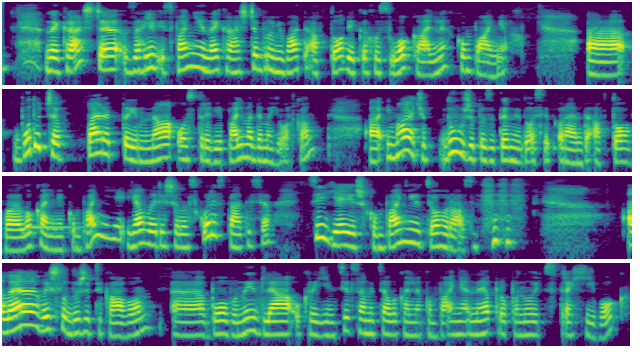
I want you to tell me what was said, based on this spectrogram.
найкраще, взагалі, в Іспанії найкраще бронювати авто в якихось локальних компаніях. Е, будучи перед тим на острові Пальма де Майорка, і маючи дуже позитивний досвід оренди авто в локальній компанії, я вирішила скористатися цією ж компанією цього разу. Але вийшло дуже цікаво, е, бо вони для українців, саме ця локальна компанія, не пропонують страхівок.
